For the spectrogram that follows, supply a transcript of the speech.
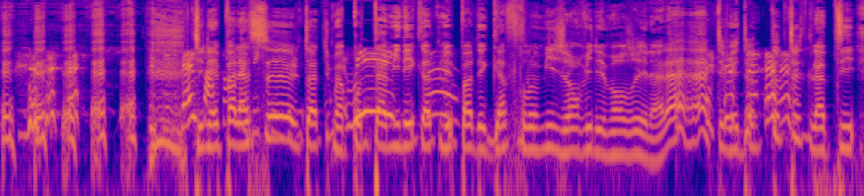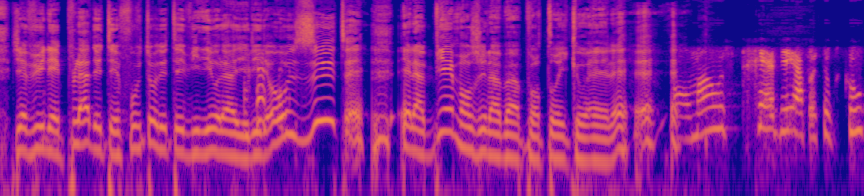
tu n'es pas la seule. Toi, tu m'as contaminé quand tu me parles de gastronomie. J'ai envie de manger là. Là, tu me donnes toute, la petite. J'ai vu les plats de tes photos, de tes vidéos là. Il dit oh zut, elle a bien mangé là-bas à Porto Rico. Elle. on mange très bien à Porto Rico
